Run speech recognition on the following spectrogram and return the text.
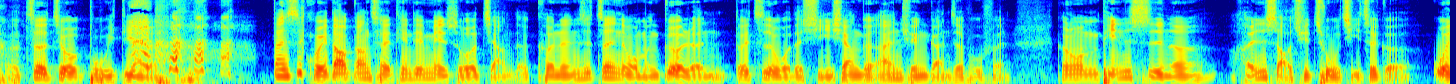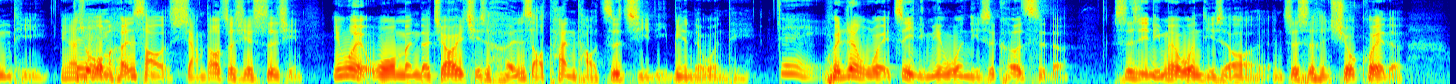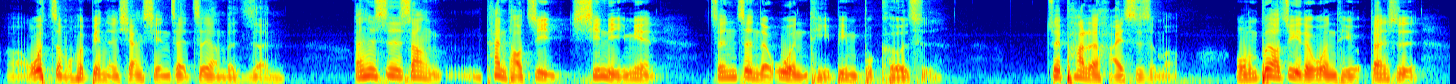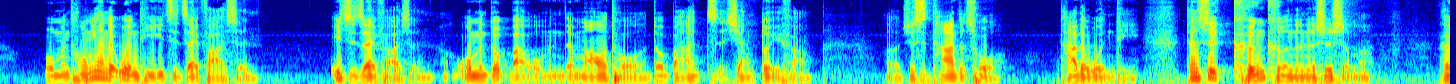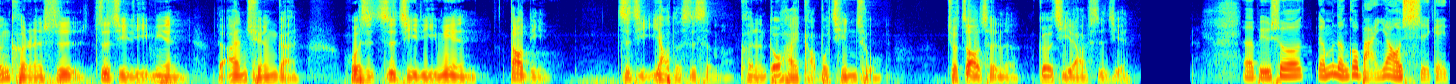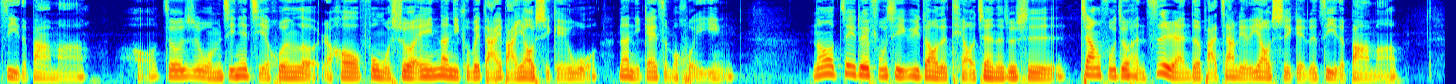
呃，这就不一定了。但是，回到刚才天天妹所讲的，可能是真的，我们个人对自我的形象跟安全感这部分，可能我们平时呢很少去触及这个。问题应该说，我们很少想到这些事情，因为我们的教育其实很少探讨自己里面的问题。对，会认为自己里面有问题是可耻的，自己里面的问题是哦，这是很羞愧的啊！我怎么会变成像现在这样的人？但是事实上，探讨自己心里面真正的问题并不可耻。最怕的还是什么？我们不知道自己的问题，但是。我们同样的问题一直在发生，一直在发生。我们都把我们的矛头都把它指向对方，呃，就是他的错，他的问题。但是很可能的是什么？很可能是自己里面的安全感，或是自己里面到底自己要的是什么，可能都还搞不清楚，就造成了哥吉拉事件。呃，比如说，能不能够把钥匙给自己的爸妈？好，就是我们今天结婚了，然后父母说：“哎，那你可不可以打一把钥匙给我？”那你该怎么回应？然后这对夫妻遇到的挑战呢，就是丈夫就很自然的把家里的钥匙给了自己的爸妈。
